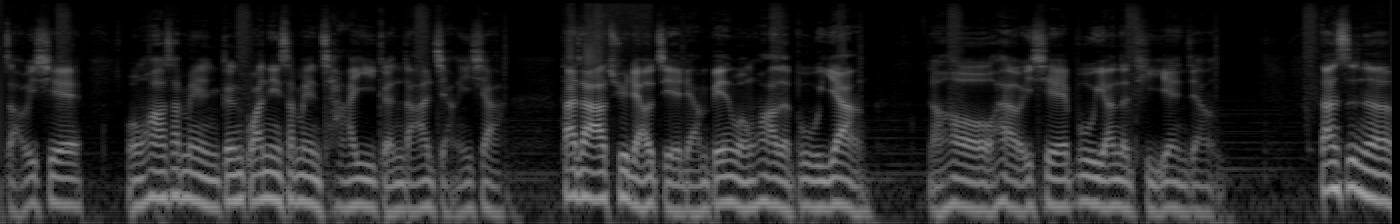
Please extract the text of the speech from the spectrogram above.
找一些文化上面跟观念上面差异，跟大家讲一下，带大家去了解两边文化的不一样，然后还有一些不一样的体验这样。但是呢，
